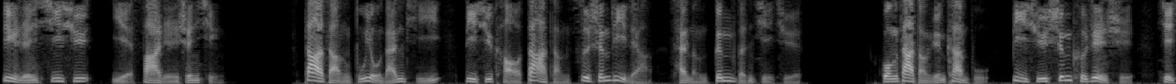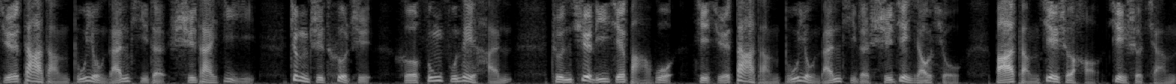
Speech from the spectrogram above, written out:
令人唏嘘，也发人深省。大党独有难题，必须靠大党自身力量才能根本解决。广大党员干部必须深刻认识解决大党独有难题的时代意义、政治特质和丰富内涵，准确理解把握解决大党独有难题的实践要求，把党建设好、建设强。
